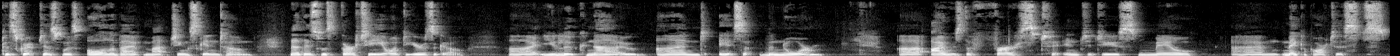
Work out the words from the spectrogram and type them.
Prescriptives was all about matching skin tone. Now, this was 30 odd years ago. Uh, you look now, and it's the norm. Uh, I was the first to introduce male um, makeup artists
